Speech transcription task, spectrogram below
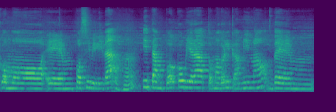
como em, posibilidad y tampoco hubiera tomado el camino de em,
